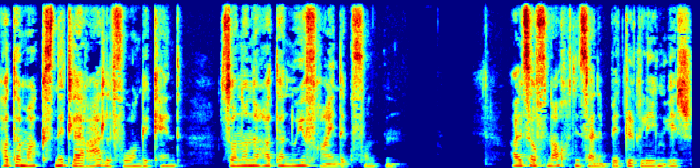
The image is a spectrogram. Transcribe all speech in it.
hat der Max nicht gleich Radlfahren gekannt, sondern er hat dann neue Freunde gefunden. Als er auf Nacht in seinem Bettel gelegen ist,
